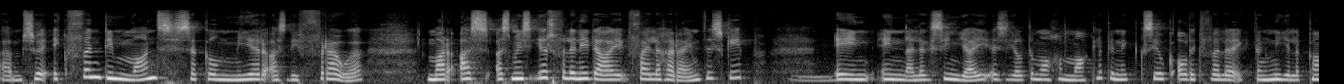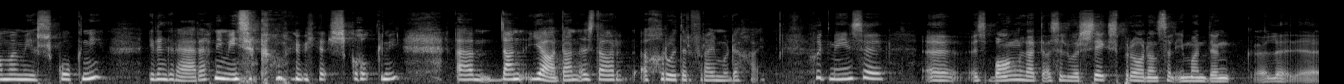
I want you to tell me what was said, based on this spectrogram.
Ehm um, so ek vind die mans sukkel meer as die vroue. Maar as as mens eers vir hulle net daai veilige ruimte skep mm. en en hulle sien jy is heeltemal gemaklik en ek sê ook altyd vir hulle ek dink nie julle kan my meer skok nie. Ek dink regtig nie mense kan my meer skok nie. Ehm um, dan ja, dan is daar 'n groter vrymoedigheid. Goed, mense uh, is bang dat as hulle oor seks praat dan sal iemand dink hulle uh,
